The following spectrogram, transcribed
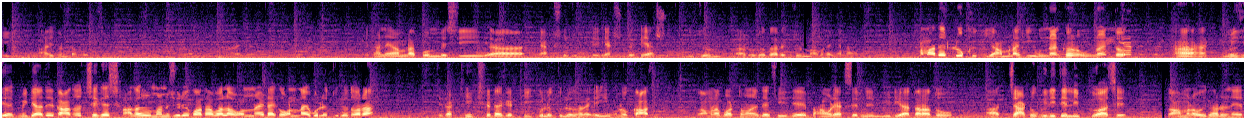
এই আয়োজনটা করছি এখানে আমরা কম বেশি একশো একশো থেকে একশো কুড়ি জন রোজাদারের জন্য আমরা এখানে আছি। আমাদের লক্ষ্য কি? আমরা কি উন্নয়ন করব? উন্নয়ন তো হ্যাঁ হ্যাঁ। মিডিয়া মিডিয়াদের কাজ হচ্ছে কি সাধারণ মানুষের কথা বলা, অন্যায়টাকে অন্যায় বলে তুলে ধরা। যেটা ঠিক, সেটাকে ঠিক বলে তুলে ধরা। এই হলো কাজ। তো আমরা বর্তমানে দেখি যে ভাঙড় অ্যাক্সিডেন্ট মিডিয়া, তারা তো চাটুগিরিতে লিপ্ত আছে। তো আমরা ওই ধরনের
